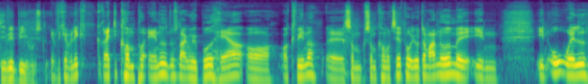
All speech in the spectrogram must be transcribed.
det vil blive husket. Ja, vi kan vel ikke rigtig komme på andet. Nu snakker vi både herrer og, og kvinder, øh, som, som kommer tæt på. Jo, der var noget med en, en OL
